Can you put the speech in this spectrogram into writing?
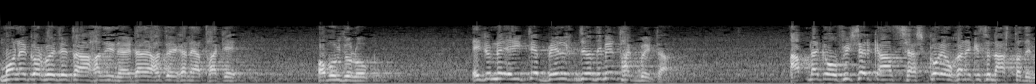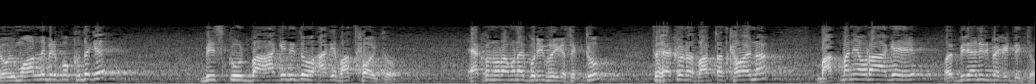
মনে করবে যে এটা হাজি না, এটা হয়তো এখানে থাকে, অবৈধ লোক। এই জন্য এইটা বেল্ট যেটা দেবে, থাকবে এটা। আপনাকে অফিসের কাজ শেষ করে ওখানে কিছু নাস্তা দেবে। ওই মোয়াল্লিমের পক্ষ থেকে বিস্কুট বা আগে দিত, আগে ভাত খাওয়াইতো। এখন ওরা মনে হয় গরিব হয়ে গেছে একটু। তো এখন ওরা ভাত টাত খাওয়ায় না। ভাত মানে ওরা আগে ওই বিরিয়ানির প্যাকেট দিত।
